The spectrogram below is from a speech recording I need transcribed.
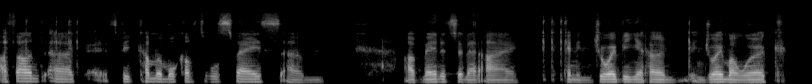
I found uh, it's become a more comfortable space. Um, I've made it so that I can enjoy being at home, enjoy my work.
